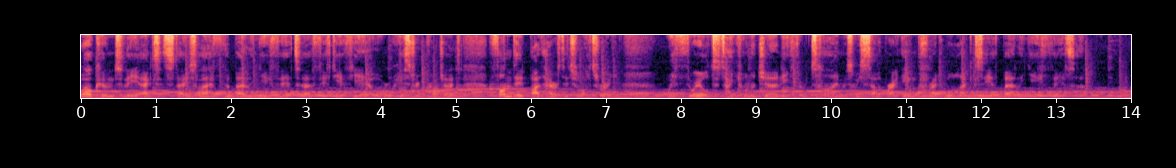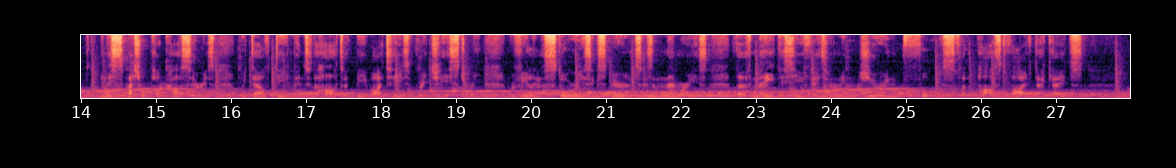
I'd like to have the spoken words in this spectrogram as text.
Welcome to the Exit Stage Left, the Burnley Youth Theatre 50th Year Oral History Project, funded by the Heritage Lottery. We're thrilled to take you on a journey through time as we celebrate the incredible legacy of Burnley Youth Theatre. In this special podcast series, we delve deep into the heart of BYT's rich history, revealing the stories, experiences, and memories that have made this youth theatre an enduring force for the past five decades.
